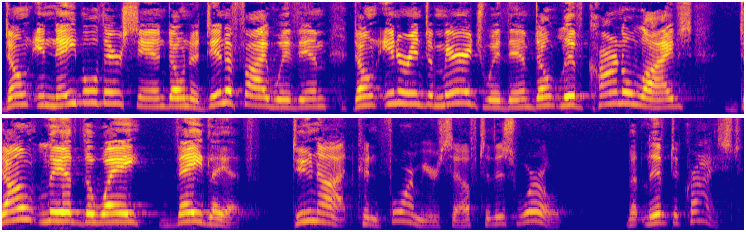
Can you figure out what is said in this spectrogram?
Don't enable their sin. Don't identify with them. Don't enter into marriage with them. Don't live carnal lives. Don't live the way they live. Do not conform yourself to this world, but live to Christ.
